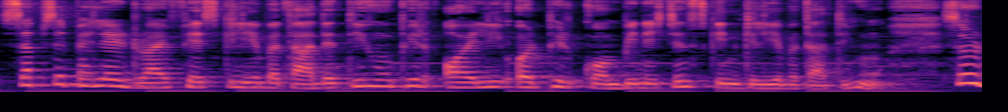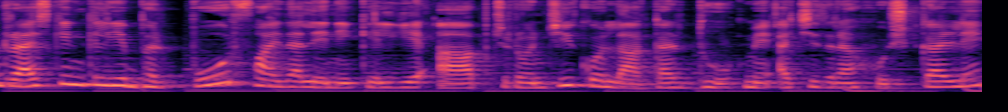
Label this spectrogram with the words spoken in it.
सबसे पहले ड्राई फेस के लिए बता देती हूँ फिर ऑयली और फिर कॉम्बिनेशन स्किन के लिए बताती हूँ। सो so, ड्राई स्किन के लिए भरपूर फ़ायदा लेने के लिए आप चिरौंजी को लाकर धूप में अच्छी तरह खुश कर लें।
